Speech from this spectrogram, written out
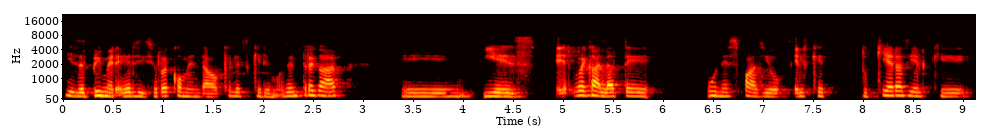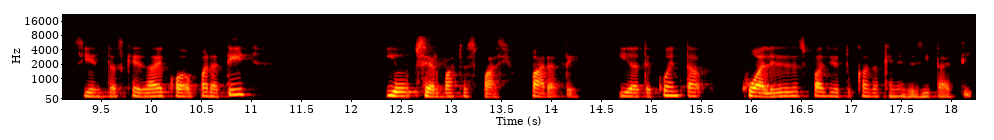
y es el primer ejercicio recomendado que les queremos entregar eh, y es eh, regálate un espacio, el que tú quieras y el que sientas que es adecuado para ti y observa tu espacio, párate y date cuenta cuál es ese espacio de tu casa que necesita de ti,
